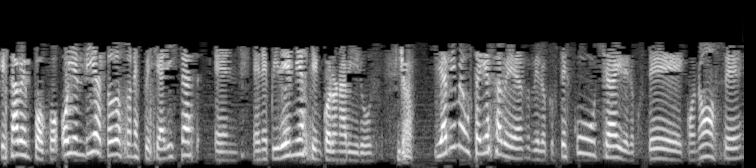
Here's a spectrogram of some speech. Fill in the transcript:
que saben poco. Hoy en día todos son especialistas en, en epidemias y en coronavirus. Ya. Y a mí me gustaría saber de lo que usted escucha y de lo que usted conoce,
